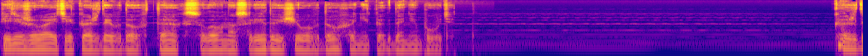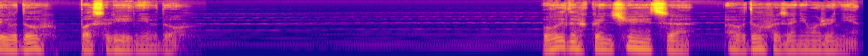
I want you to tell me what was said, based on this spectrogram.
Переживайте каждый вдох так, словно следующего вдоха никогда не будет. Каждый вдох – последний вдох. Выдох кончается, а вдоха за ним уже нет.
